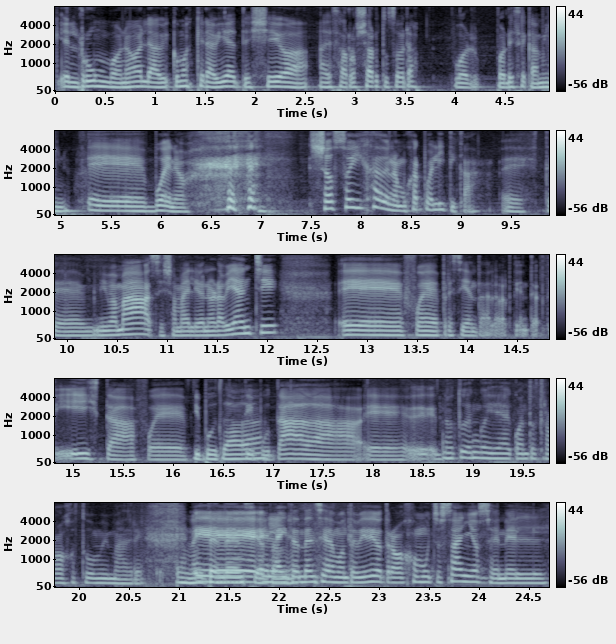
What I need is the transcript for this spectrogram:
el rumbo, no? La, ¿Cómo es que la vida te lleva a desarrollar tus obras por, por ese camino? Eh, bueno, yo soy hija de una mujer política. Este, mi mamá se llama Eleonora Bianchi. eh, fue presidenta de la vertiente artista, fue Diputada. diputada. eh, no tengo idea de cuántos trabajos tuvo mi madre. En la Eh, intendencia En la. Intendencia de Montevideo trabajó muchos años, en el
